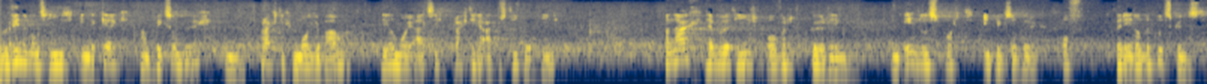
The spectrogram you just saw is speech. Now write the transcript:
We bevinden ons hier in de kerk van Pixelburg, een prachtig mooi gebouw, heel mooi uitzicht, prachtige akoestiek ook hier. Vandaag hebben we het hier over curling, een edele sport in Pixelburg of beredelde poetskunst.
